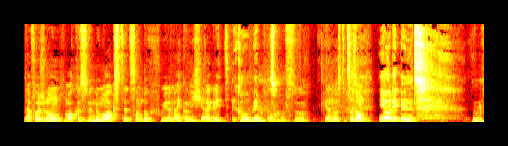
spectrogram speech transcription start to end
der Vorstellung, Markus, wenn du magst, jetzt haben doch wieder Mike und ich auch geredet. Kein Problem. Da kannst du gern was dazu sagen. Ja, die Bills hm,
